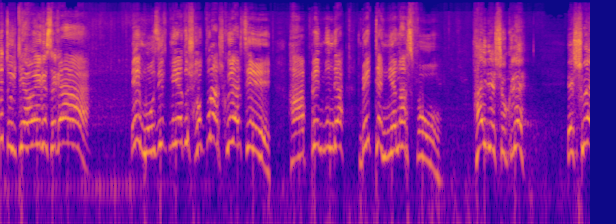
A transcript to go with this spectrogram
এ তুই টিয়া হয়ে গেছে গা। এই মজিদ মিয়া তো সর্বনাশ করে আছে হাফ প্যান্ট বুন্দা বেডটা নিয়ে নাচবো। হাই রে শুক্রে এ শুয়ে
